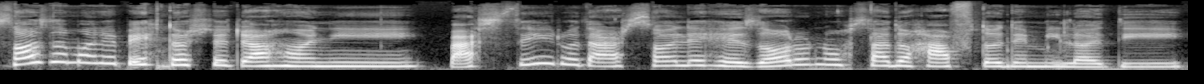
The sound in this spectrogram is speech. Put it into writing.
سازمان بهداشت جهانی بسته ای رو در سال 1970 میلادی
